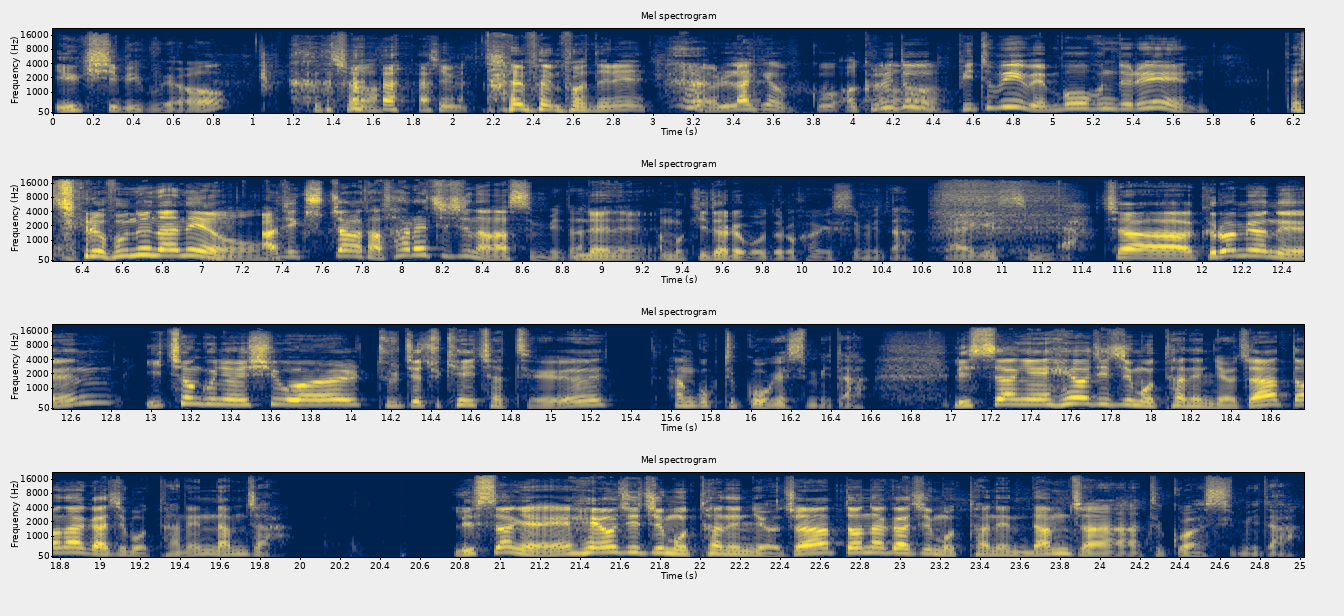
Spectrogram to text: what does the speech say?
일십이고요. 그렇죠. 지금 다른 멤버들은 연락이 없고 아 그래도 어. B2B 멤버분들은 대체로 훈훈하네요. 음, 아직 숫자가 다 사라지진 않았습니다. 네네. 한번 기다려 보도록 하겠습니다. 알겠습니다. 자, 그러면은 2009년 10월 둘째 주 K 차트 한 곡 듣고 오겠습니다. 리쌍의 헤어지지 못하는 여자, 떠나가지 못하는 남자. 리쌍의 헤어지지 못하는 여자, 떠나가지 못하는 남자 듣고 왔습니다.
